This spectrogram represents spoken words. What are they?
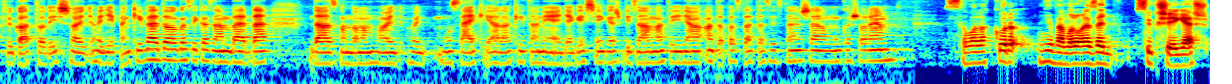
függ attól is, hogy, hogy éppen kivel dolgozik az ember, de, de azt gondolom, hogy, hogy muszáj kialakítani egy egészséges bizalmat így a, a tapasztalt asszisztenssel a munka során. Szóval akkor nyilvánvalóan ez egy szükséges,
